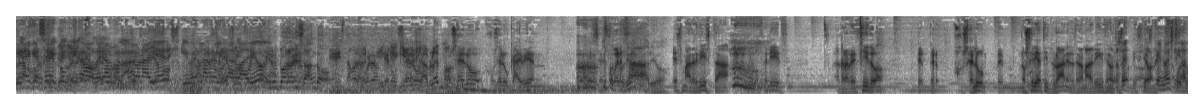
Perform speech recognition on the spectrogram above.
Tiene que ser complicado ver al Barcelona ayer y ver la realidad del Madrid. Estamos de acuerdo en que hablemos. José Lu, José Lu cae bien, se esfuerza, es madridista, feliz, agradecido. Pero, pero, José Lu eh, no sería titular en el Real Madrid en otras condiciones. Es que no es titular.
